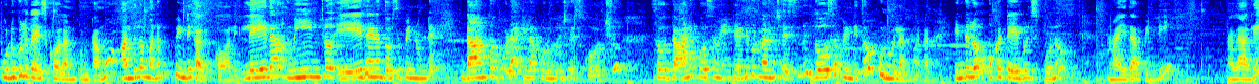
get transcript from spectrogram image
పునుగులు వేసుకోవాలనుకుంటామో అందులో మనం పిండి కలుపుకోవాలి. లేదా మీ ఇంట్లో ఏదైనా దోశ పిండి ఉంటే దాంతో కూడా ఇలా పునుగులు చేసుకోవచ్చు. సో దానికోసం ఏంటి అంటే ఇప్పుడు మనం చేస్తుంది దోశ పిండితో పునుగులు అనమాట ఇందులో ఒక టేబుల్ స్పూను మైదా పిండి అలాగే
